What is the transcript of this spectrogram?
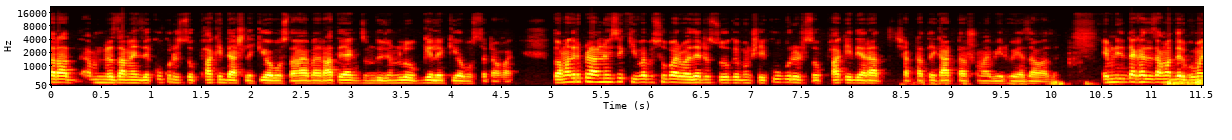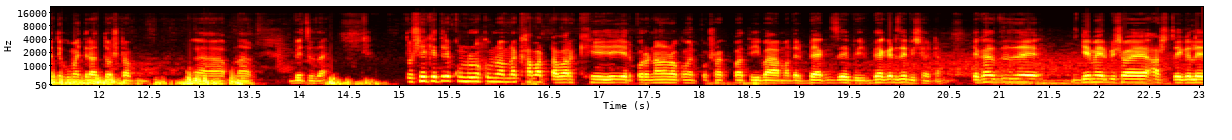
তারা, আপনারা জানেন যে কুকুরের চোখ ফাঁকি দিয়ে আসলে কি অবস্থা হয় বা রাতে একজন, দুজন লোক গেলে কি অবস্থাটা হয়। তো আমাদের প্ল্যান হয়েছে কীভাবে সুপারভাইজারের চোখ এবং সেই কুকুরের চোখ ফাঁকি দিয়ে রাত সাতটা থেকে আটটার সময় বের হয়ে যাওয়া যায়। এমনিতে দেখা যায় যে আমাদের ঘুমাইতে ঘুমাইতে রাত দশটা আপনার বেঁচে যায়। তো সেক্ষেত্রে কোনো রকম আমরা খাবার টাবার খেয়ে এরপরে নানা রকমের পোশাক পাতি বা আমাদের ব্যাগ যে ব্যাগের যে বিষয়টা, দেখা যাচ্ছে যে গেমের বিষয়ে আসতে গেলে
